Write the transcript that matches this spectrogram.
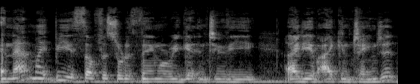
and that might be a selfish sort of thing where we get into the idea of I can change it.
